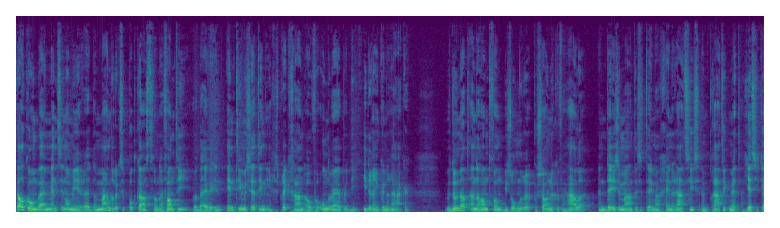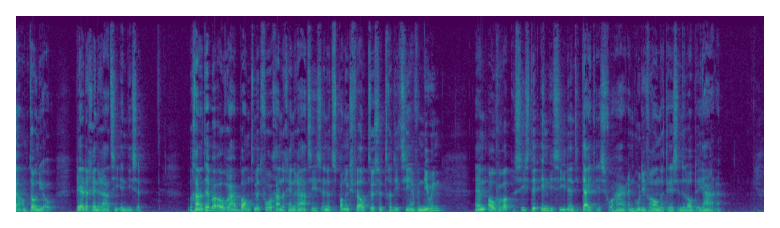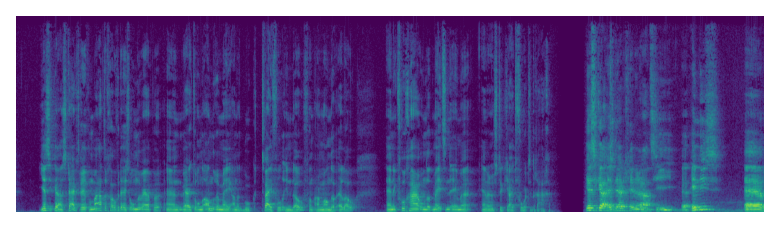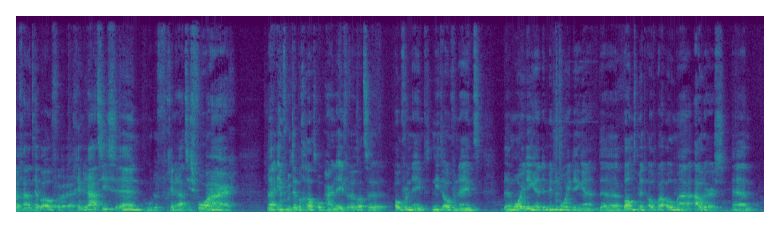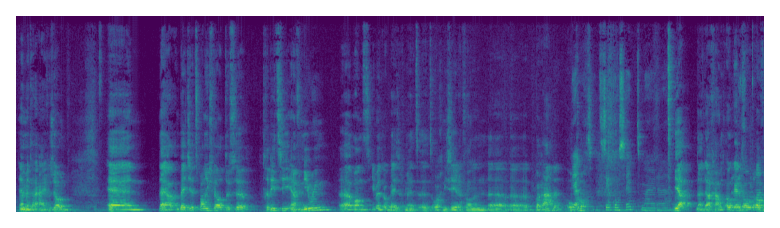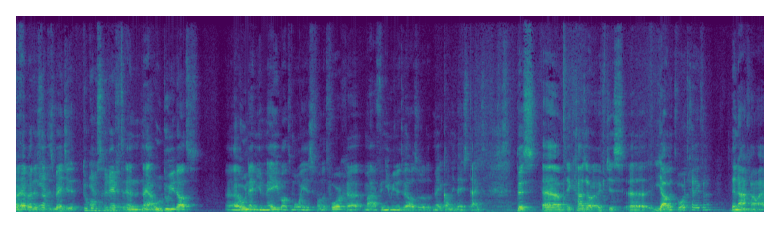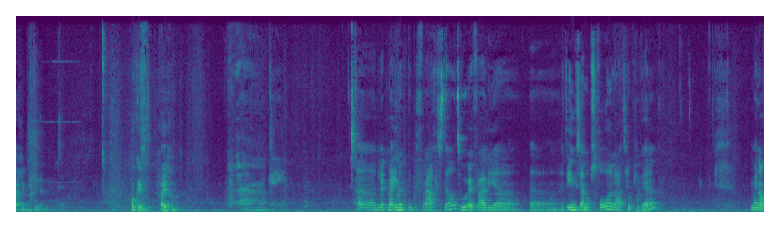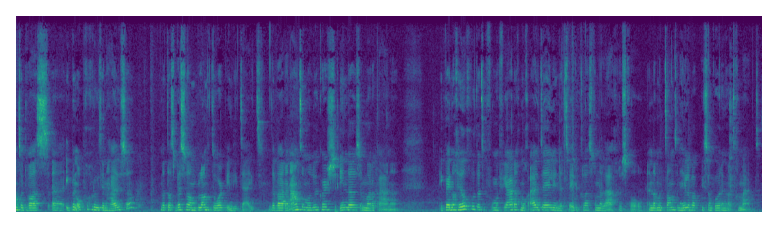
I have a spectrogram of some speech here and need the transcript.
Welkom bij Mens in Almere, de maandelijkse podcast van Avanti, waarbij we in intieme setting in gesprek gaan over onderwerpen die iedereen kunnen raken. We doen dat aan de hand van bijzondere persoonlijke verhalen en deze maand is het thema generaties en praat ik met Jessica Antonio, derde generatie Indische. We gaan het hebben over haar band met voorgaande generaties en het spanningsveld tussen traditie en vernieuwing. En over wat precies de Indische identiteit is voor haar en hoe die veranderd is in de loop der jaren. Jessica schrijft regelmatig over deze onderwerpen en werkte onder andere mee aan het boek Twijfel Indo van Armando Ello. En ik vroeg haar om dat mee te nemen en er een stukje uit voor te dragen. Jessica is derde generatie uh, Indisch. En we gaan het hebben over uh, generaties en hoe de generaties voor haar nou, invloed hebben gehad op haar leven. Wat ze overneemt, niet overneemt. De mooie dingen, de minder mooie dingen. De band met opa, oma, ouders. Um, en met haar eigen zoon. En nou ja, een beetje het spanningsveld tussen traditie en vernieuwing. Uh, want je bent ook bezig met het organiseren van een uh, uh, parade, optocht. Ja, het is een concept, maar... ja, nou daar gaan we het ook even over, over hebben. Dus ja. dat is een beetje toekomstgericht. En nou ja, hoe doe je dat? hoe neem je mee wat mooi is van het vorige, maar vernieuw je het wel zodat het mee kan in deze tijd? Dus ik ga zo eventjes jou het woord geven. Daarna gaan we eigenlijk beginnen. Oké, ga je gang. Uh, Oké. Uh, er werd mij in het boek de vraag gesteld: hoe ervaar je uh, het Indisch zijn op school en later op je werk? Mijn antwoord was: ik ben opgegroeid in Huizen. Dat was best wel een blank dorp in die tijd. Er waren een aantal Molukkers, Indo's en Marokkanen. Ik weet nog heel goed dat ik voor mijn verjaardag mocht uitdelen in de tweede klas van de lagere school. En dat mijn tante een hele bak pisang goreng had gemaakt.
